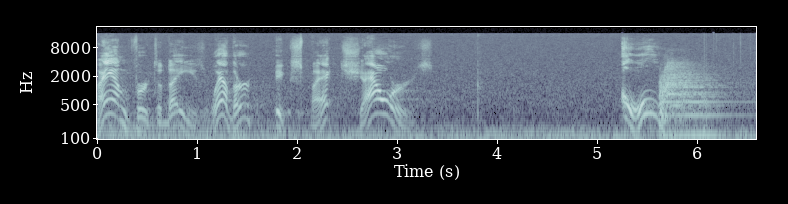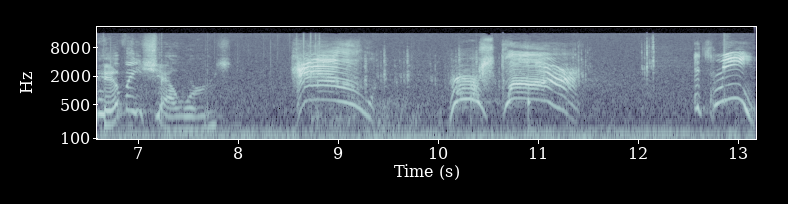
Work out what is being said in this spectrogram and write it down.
And for today's weather, expect showers. Oh, heavy showers. Hey! Who's there? It's me!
